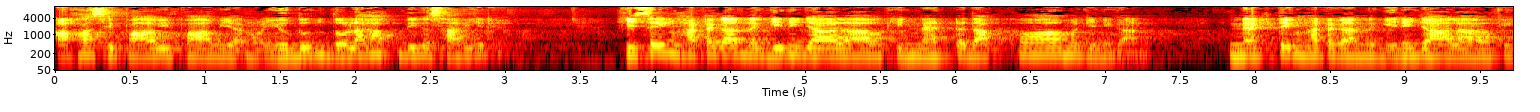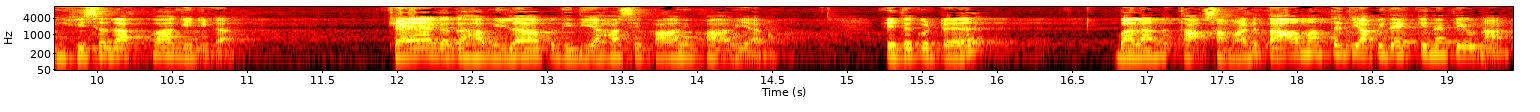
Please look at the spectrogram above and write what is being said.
අහසි පාවි පාවියනවා යුදුන් දොළහක් දිග සරීරය. හිසෙන් හටගන්න ගිනි ජාලාවකින් නැට්ට දක්වාම ගිනිගන්න. නැට්ටෙන් හටගන්න ගිනි ජාලාවකින් හිස දක්වා ගිනිගන්න. කෑගගහ විලාපදිදි අහසි පාවි පාවියනවා. එතකොට බලන්න සමට තාමත් ඇති අපි දැක්ක නැති වුණාට.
